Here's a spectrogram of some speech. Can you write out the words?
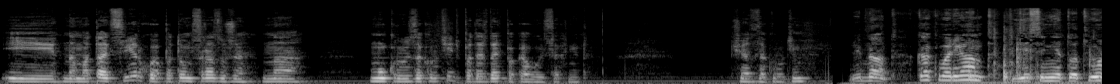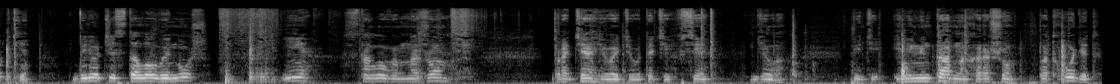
и намотать сверху, а потом сразу же на мокрую закрутить, подождать пока высохнет. Сейчас закрутим. Ребят, как вариант, если нет отвертки, берете столовый нож и столовым ножом протягиваете вот эти все дела. Видите, элементарно хорошо подходит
